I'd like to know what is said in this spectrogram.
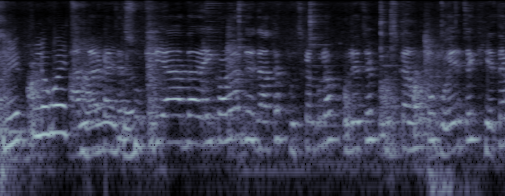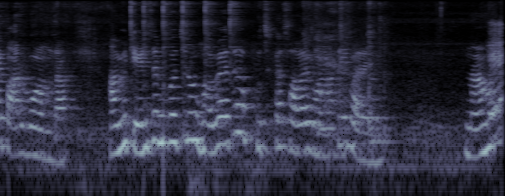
অনেকগুলো করে আল্লাহর কাছে শুক্রিয়া আদায় করো যে যাতে ফুচকাগুলো ফুলেছে ফুচকার মতো হয়েছে খেতে পারব আমরা। আমি টেনশন করছিলাম হবে তো? ফুচকা সবাই বানাতেই পারেনি। না হয়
